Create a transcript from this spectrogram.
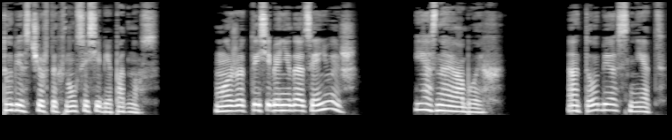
Тобиас чертыхнулся себе под нос. «Может, ты себя недооцениваешь?» «Я знаю обоих». А Тобиас нет.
